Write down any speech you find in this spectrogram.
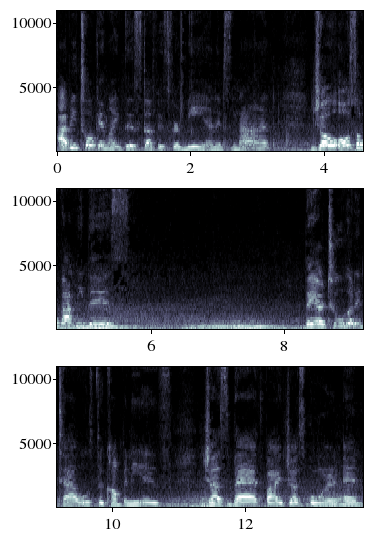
I be talking like this stuff is for me and it's not. Joe also got me this. They are two hooded towels. The company is Just Bath by Just Born and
